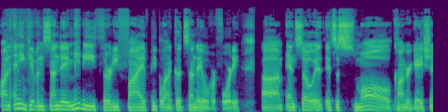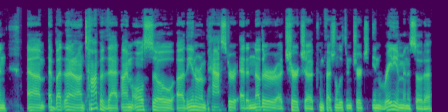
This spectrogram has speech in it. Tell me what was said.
On any given Sunday, maybe thirty five people on a good Sunday, over forty. Um, and so it, it's a small congregation. Um, but then on top of that, I'm also uh, the interim pastor at another uh, church, a confessional Lutheran church in Radium, Minnesota.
